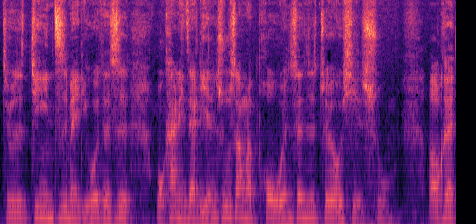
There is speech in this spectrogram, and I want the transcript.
就是经营自媒体，或者是我看你在脸书上的 po 文，甚至最后写书。OK，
